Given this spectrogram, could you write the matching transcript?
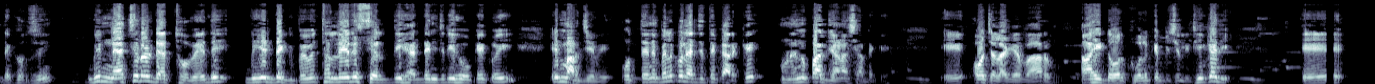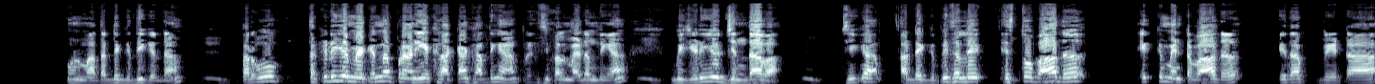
ਦੇਖੋ ਤੁਸੀਂ ਵੀ ਨੈਚੁਰਲ ਡੈਥ ਹੋਵੇ ਇਹਦੀ ਵੀ ਇਹ ਡਿੱਗ ਪਵੇ ਥੱਲੇ ਇਹਦੇ ਸਿਰ ਦੀ ਹੈਡ ਇੰਜਰੀ ਹੋ ਕੇ ਕੋਈ ਇਹ ਮਰ ਜਾਵੇ। ਪੋਤੇ ਨੇ ਬਿਲਕੁਲ ਐਜ ਤੇ ਕਰਕੇ ਹੁਣ ਇਹਨੂੰ ਭੱਜ ਜਾਣਾ ਛੱਡ ਕੇ। ਇਹ ਉਹ ਚਲਾ ਗਿਆ ਬਾਹਰ ਆਹੀ ਡੋਰ ਖੋਲ ਕੇ ਪਿਛਲੀ ਠੀਕ ਹੈ ਜੀ? ਇਹ ਹੁਣ ਮਾਤਾ ਡਿੱਗਦੀ ਕਿਦਾਂ? ਪਰ ਉਹ ਤਕੜੀ ਹੈ ਮੈਂ ਕਹਿੰਦਾ ਪੁਰਾਣੀਆਂ ਖਰਾਕਾਂ ਖਾਧੀਆਂ ਪ੍ਰਿੰਸੀਪਲ ਮੈਡਮ ਦੀਆਂ ਵੀ ਜਿਹੜੀ ਉਹ ਜਿੰਦਾ ਵਾ। ਠੀਕ ਆ ਆ ਡਿੱਗ ਪਈ ਥੱਲੇ। ਇਸ ਤੋਂ ਬਾਅਦ 1 ਮਿੰਟ ਬਾਅਦ ਇਹਦਾ ਬੇਟਾ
